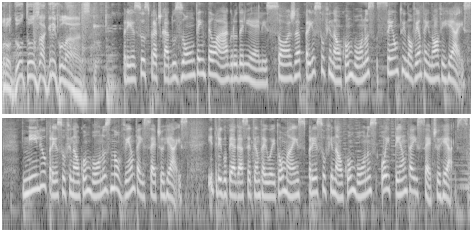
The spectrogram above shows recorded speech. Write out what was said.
Produtos agrícolas. Preços praticados ontem pela Agro Daniele. Soja, preço final com bônus, cento e noventa e nove reais. Milho, preço final com bônus, noventa e sete reais. E trigo PH 78 ou mais, preço final com bônus, oitenta e sete reais.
